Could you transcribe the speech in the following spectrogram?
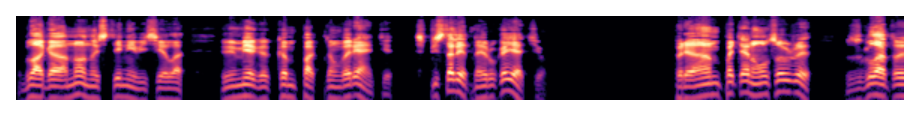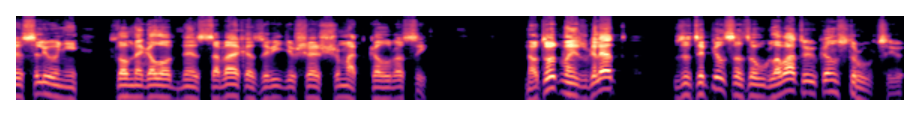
Благо оно на стене висело в мегакомпактном варианте с пистолетной рукоятью. Прям потянулся уже, сглатывая слюни, словно голодная собака, завидевшая шмат колбасы. Но тут мой взгляд зацепился за угловатую конструкцию,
